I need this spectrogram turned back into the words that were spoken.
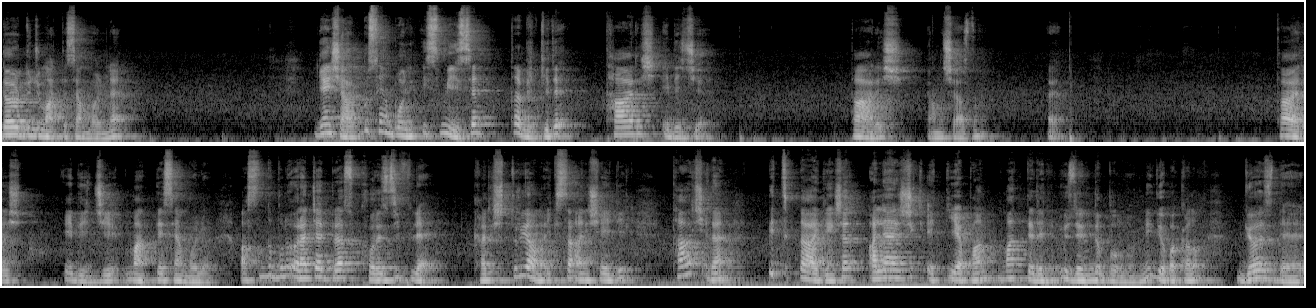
dördüncü madde sembolüne. Gençler bu sembolün ismi ise tabii ki de tarih edici. Tarih, yanlış yazdım. Evet. Tarih edici madde sembolü. Aslında bunu öğrenciler biraz korozifle karıştırıyor ama ikisi aynı şey değil. Tarih eden bir tık daha gençler alerjik etki yapan maddelerin üzerinde bulunur. Ne diyor bakalım? Gözde,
